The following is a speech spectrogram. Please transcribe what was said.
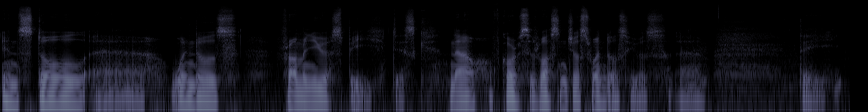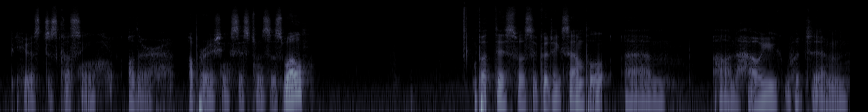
install uh, Windows from a USB disk. Now, of course, it wasn't just Windows. He was um, the he was discussing other operating systems as well. But this was a good example um, on how you would um,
